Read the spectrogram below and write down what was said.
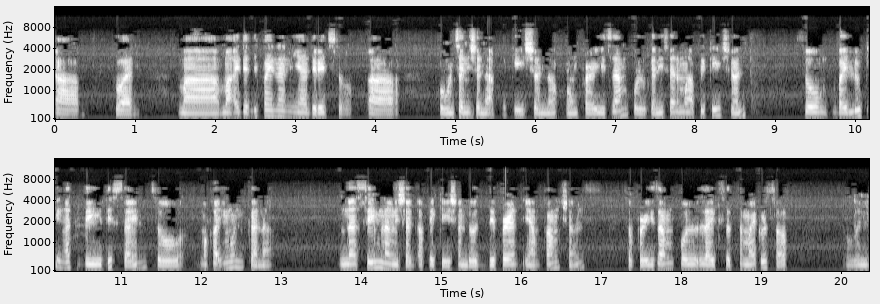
uh, kuan. Ma ma-identify na niya diretso uh, kung saan siya na application no? Kung for example kani siya na mga application. So by looking at the design so makaingon ka na na same lang ni siya application do different yang functions. So for example like sa Microsoft when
